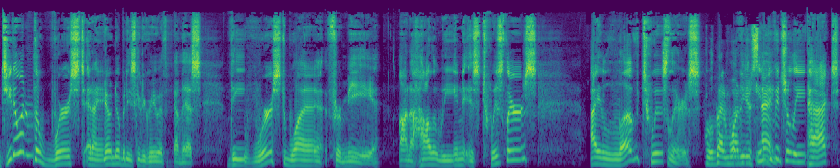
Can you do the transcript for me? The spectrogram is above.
do you know what the worst? And I know nobody's going to agree with me on this. The worst one for me on a Halloween is Twizzlers. I love Twizzlers. Well, then what are you saying? Individually packed,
